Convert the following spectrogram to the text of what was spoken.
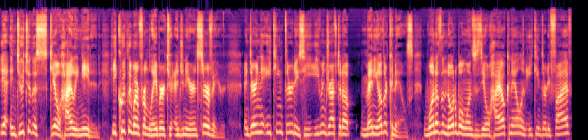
Yeah, and due to the skill highly needed, he quickly went from labor to engineer and surveyor. And during the 1830s, he even drafted up many other canals. One of the notable ones is the Ohio Canal in 1835,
